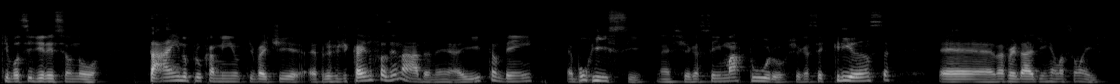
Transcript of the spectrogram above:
que você direcionou tá indo para o caminho que vai te é, prejudicar e não fazer nada, né? Aí também é burrice, né? Chega a ser imaturo, chega a ser criança, é, na verdade, em relação a isso.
